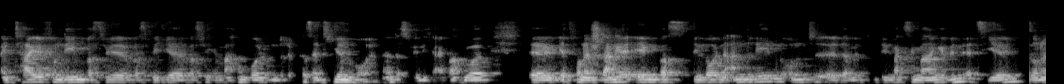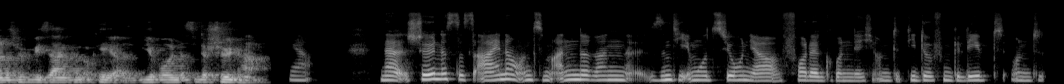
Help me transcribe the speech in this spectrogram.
ein Teil von dem, was wir, was wir hier, was wir hier machen wollen und repräsentieren wollen. Ne? Dass wir nicht einfach nur äh, jetzt von der Stange irgendwas den Leuten andrehen und äh, damit den maximalen Gewinn erzielen, sondern dass wir wirklich sagen können, okay, also wir wollen, dass sie das schön haben. Ja. Na, schön ist das eine und zum anderen sind die Emotionen ja vordergründig und die dürfen gelebt und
